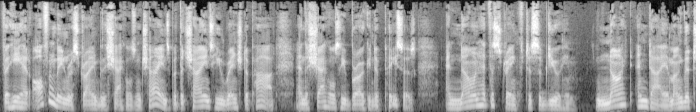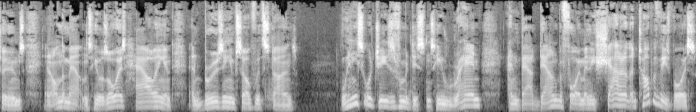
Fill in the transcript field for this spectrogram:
For he had often been restrained with shackles and chains, but the chains he wrenched apart, and the shackles he broke into pieces, and no one had the strength to subdue him. Night and day among the tombs and on the mountains, he was always howling and, and bruising himself with stones. When he saw Jesus from a distance, he ran and bowed down before him, and he shouted at the top of his voice,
